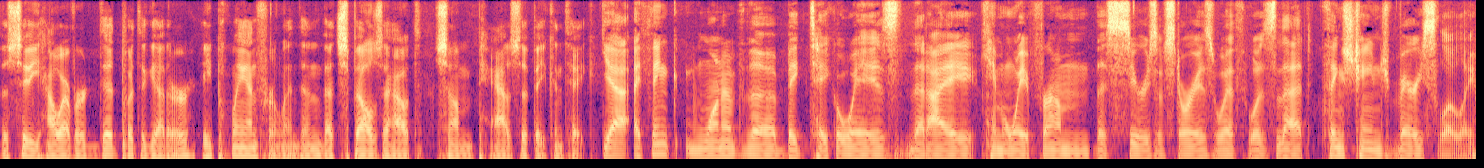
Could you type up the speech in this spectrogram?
the city, however, did put together a plan for Linden that spells out some paths that they can take. Yeah, I think one of the big takeaways that I came away from this series of stories with was that things change very slowly.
